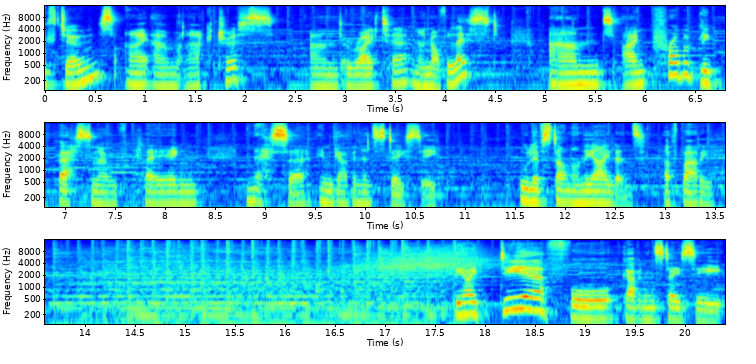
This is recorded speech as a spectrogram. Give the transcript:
Ruth Jones. I am an actress and a writer and a novelist, and I'm probably best known for playing Nessa in Gavin and Stacey, who lives down on the island of Barry. The idea for Gavin and Stacey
